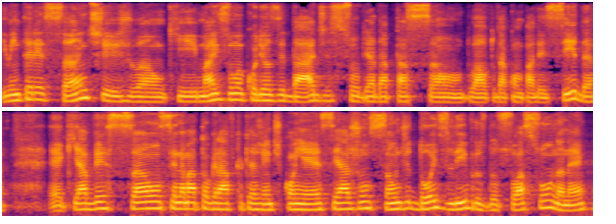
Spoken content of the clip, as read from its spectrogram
E o interessante, João, que mais uma curiosidade sobre a adaptação do Alto da Compadecida é que a versão cinematográfica que a gente conhece é a junção de dois livros do Suassuna, né?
